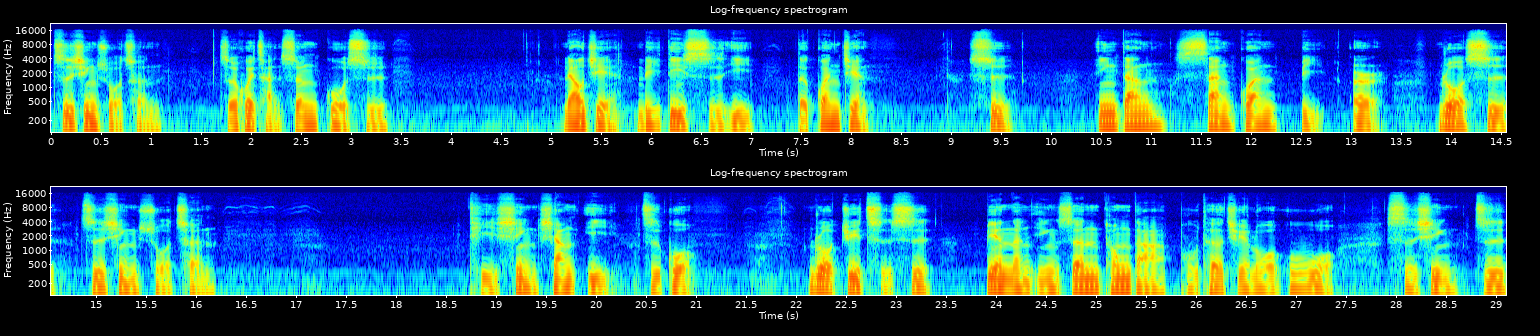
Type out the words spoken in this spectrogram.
自性所成，则会产生过失。了解离地十义的关键是，应当善观彼二，若是自性所成体性相异之过。若据此事，便能引申通达普特伽罗无我实性之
